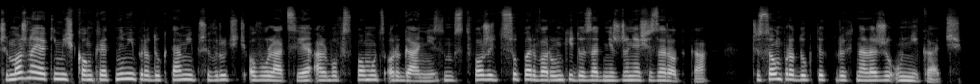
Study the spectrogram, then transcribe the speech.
Czy można jakimiś konkretnymi produktami przywrócić owulację albo wspomóc organizm, stworzyć super warunki do zagnieżdżenia się zarodka? Czy są produkty, których należy unikać?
